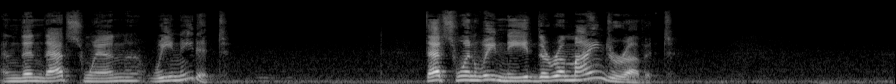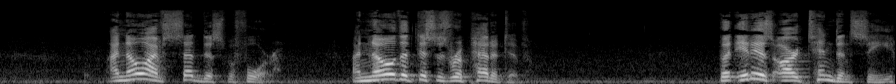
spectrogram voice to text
And then that's when we need it. That's when we need the reminder of it. I know I've said this before. I know that this is repetitive. But it is our tendency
